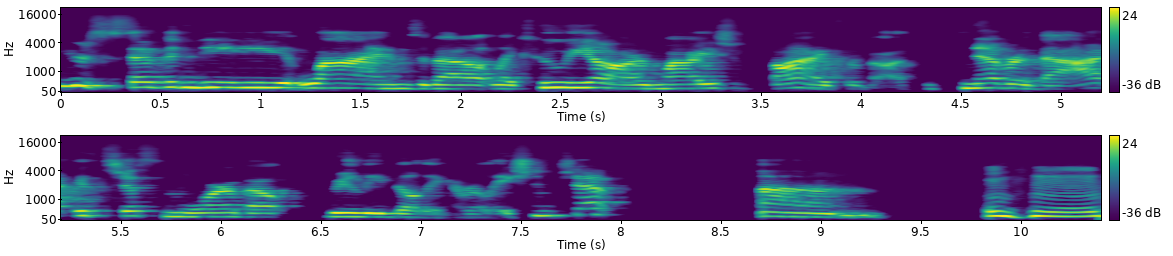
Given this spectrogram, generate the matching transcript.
here's 70 lines about like who we are and why you should buy from us. It's never that. It's just more about really building a relationship. Um, mm-hmm.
